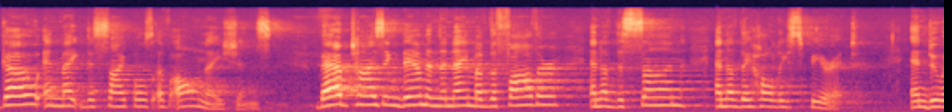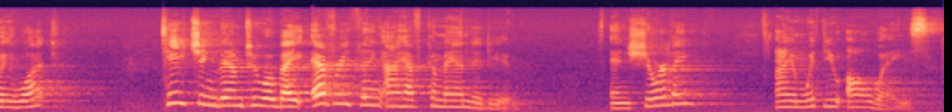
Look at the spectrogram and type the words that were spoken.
go and make disciples of all nations, baptizing them in the name of the Father and of the Son and of the Holy Spirit. And doing what? Teaching them to obey everything I have commanded you. And surely I am with you always.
